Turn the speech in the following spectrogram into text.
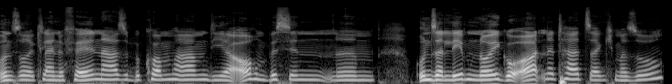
unsere kleine Fellnase bekommen haben, die ja auch ein bisschen ähm, unser Leben neu geordnet hat, sag ich mal so.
